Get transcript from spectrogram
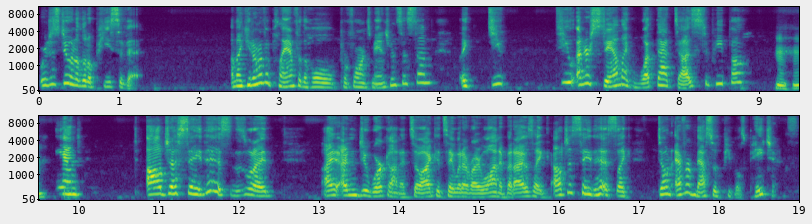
we're just doing a little piece of it." I'm like, "You don't have a plan for the whole performance management system? Like, do you do you understand like what that does to people?" Mm-hmm. And I'll just say this. This is what I, I I didn't do work on it, so I could say whatever I wanted. But I was like, I'll just say this: like, don't ever mess with people's paychecks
